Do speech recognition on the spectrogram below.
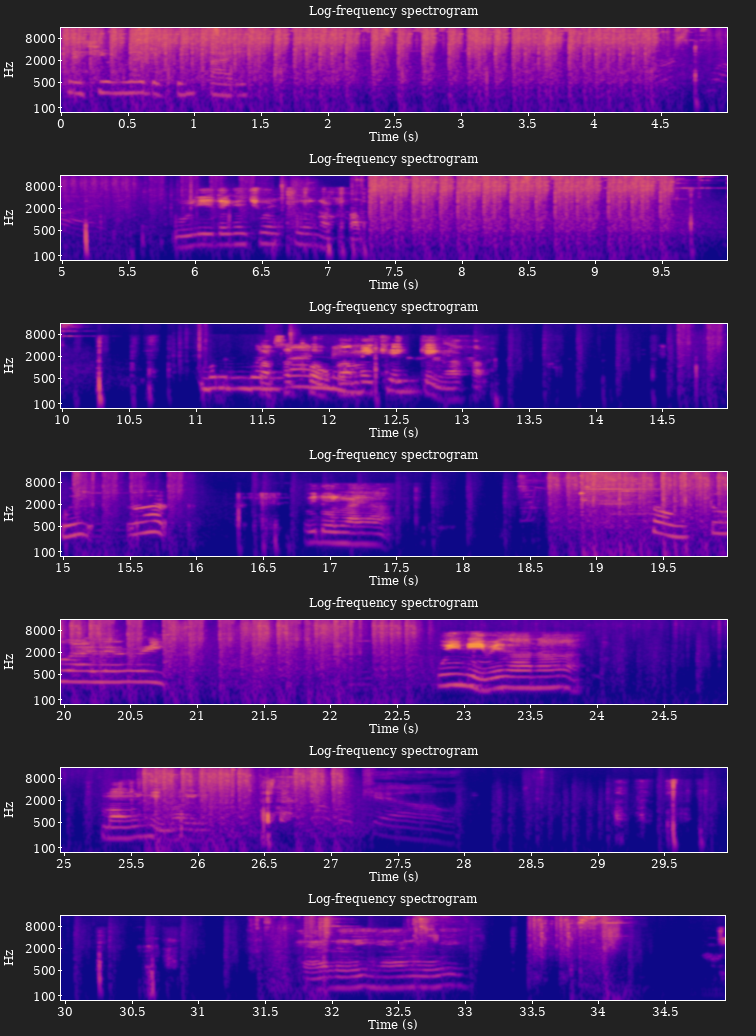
อย่าชิมเลยเดี๋ยวเป็นไต First blood. อุ้ยได้ก็ช่วยเพื่อนนะครับบนบนกับสบ้านโคปไหนก็ไม่เค่เก่งอะครับ อุ้ยเอออุ้ยโดนอะไรอะสองตัวเลยอุ้ยหนีไม่ทันนะมองไม่เห็นว่าเอง Double kill. แพ้เลยแพ้เลย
